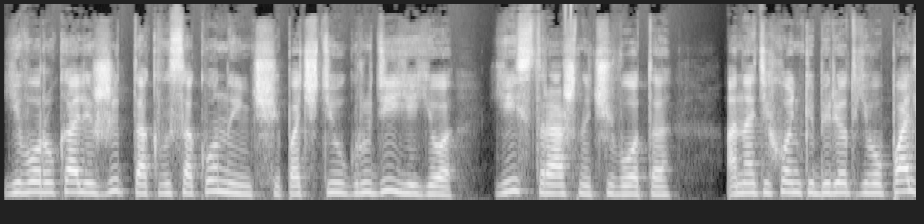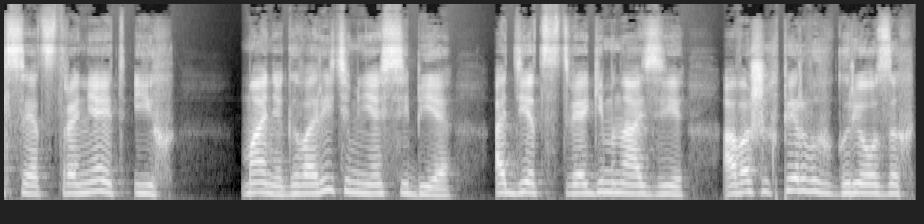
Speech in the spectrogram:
его рука лежит так высоко нынче, почти у груди ее, ей страшно чего-то. Она тихонько берет его пальцы и отстраняет их. «Маня, говорите мне о себе, о детстве, о гимназии, о ваших первых грезах,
